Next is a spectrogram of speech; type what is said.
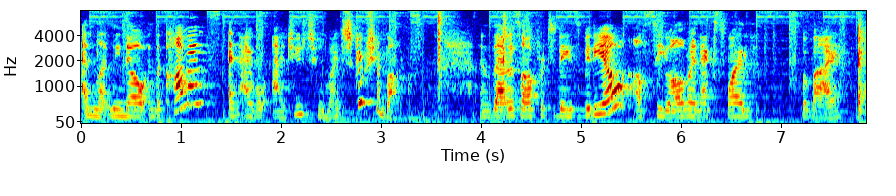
and let me know in the comments and I will add you to my description box. And that is all for today's video. I'll see you all in my next one. Bye-bye.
